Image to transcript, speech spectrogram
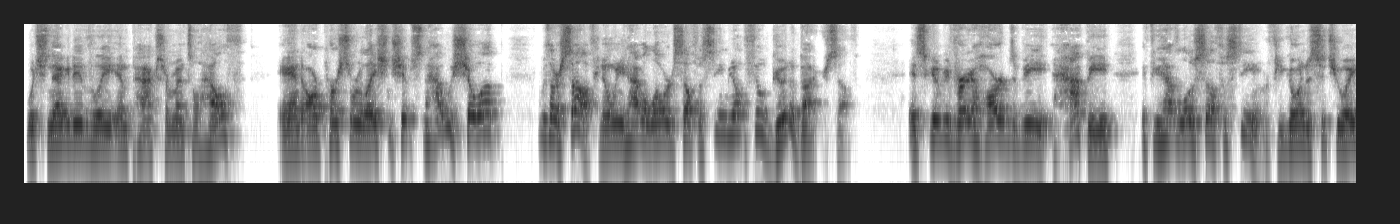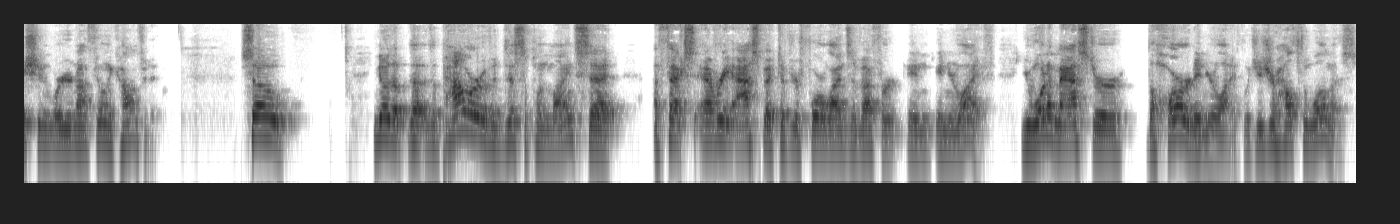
which negatively impacts our mental health and our personal relationships and how we show up with ourselves. You know, when you have a lowered self esteem, you don't feel good about yourself. It's going to be very hard to be happy if you have low self esteem, or if you go into a situation where you're not feeling confident. So, you know, the, the, the power of a disciplined mindset affects every aspect of your four lines of effort in, in your life. You want to master the hard in your life, which is your health and wellness.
